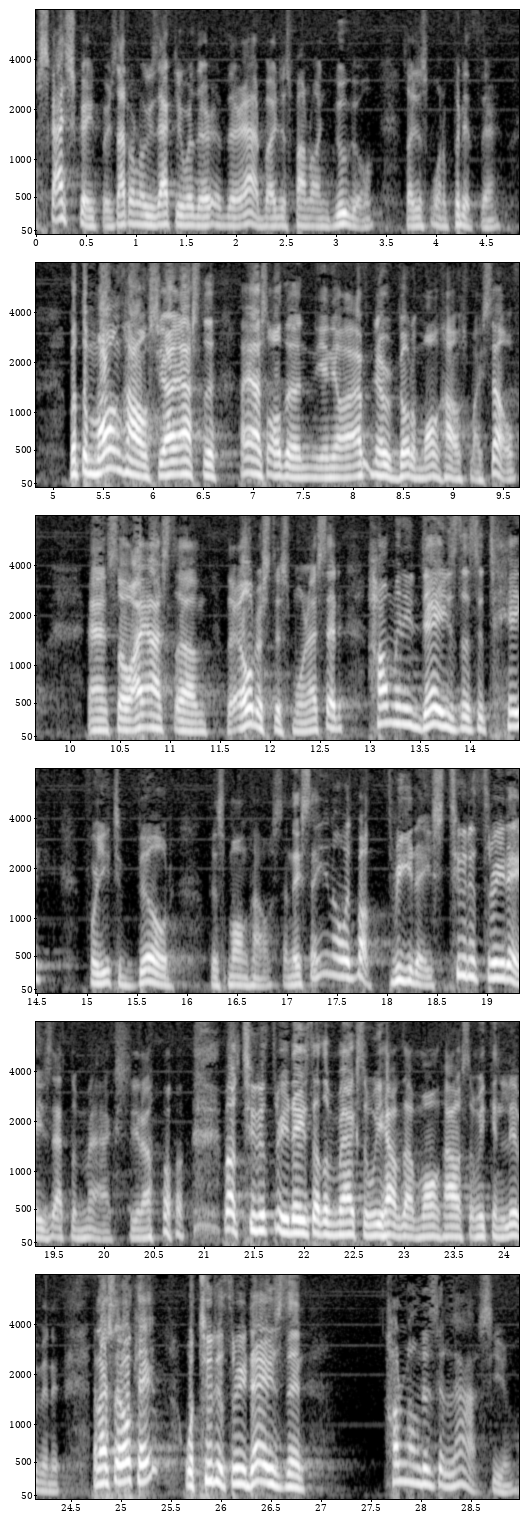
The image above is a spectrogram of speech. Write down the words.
skyscrapers. I don't know exactly where they're, they're at, but I just found on Google, so I just want to put it there. But the Hmong house, yeah, I asked, the, I asked all the, you know, I've never built a Hmong house myself. And so I asked um, the elders this morning, I said, how many days does it take for you to build this Hmong house? And they say, you know, it's about three days, two to three days at the max, you know. about two to three days at the max, and we have that Hmong house and we can live in it. And I said, okay, well, two to three days, then how long does it last you?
